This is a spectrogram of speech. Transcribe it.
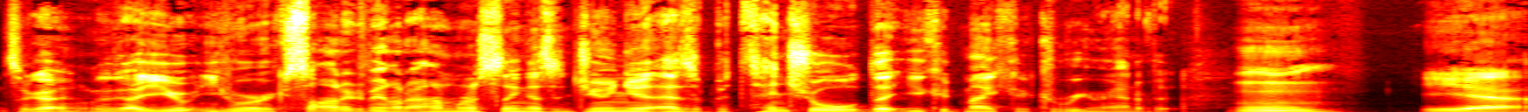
It's okay. You you were excited about arm wrestling as a junior as a potential that you could make a career out of it. mm. Yeah,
